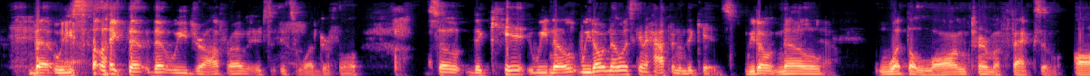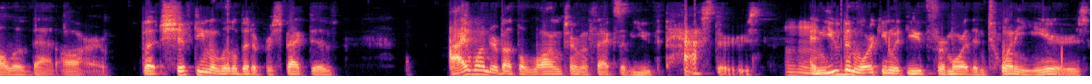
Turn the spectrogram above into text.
that we Yeah. like that that we draw from. It's it's wonderful. So the kid, we know we don't know what's going to happen to the kids. We don't know Yeah. what the long term effects of all of that are. But shifting a little bit of perspective, I wonder about the long term effects of youth pastors Mhm. and you've been working with youth for more than 20 years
